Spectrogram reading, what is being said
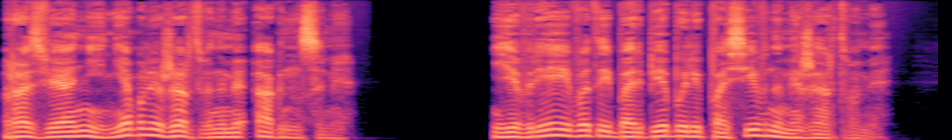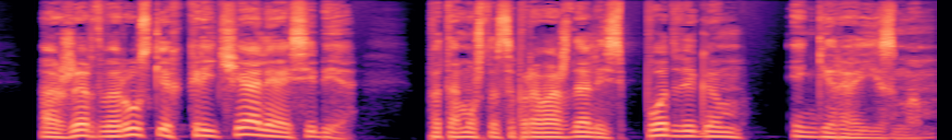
Разве они не были жертвенными агнцами? Евреи в этой борьбе были пассивными жертвами, а жертвы русских кричали о себе, потому что сопровождались подвигом и героизмом.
